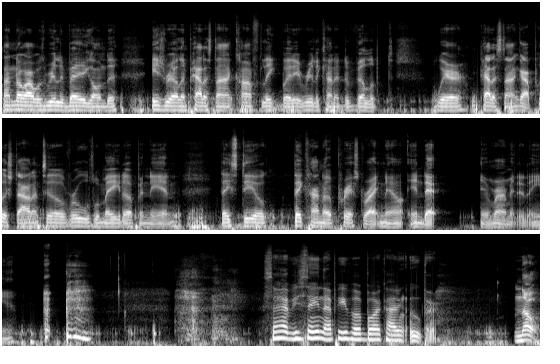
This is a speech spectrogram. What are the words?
I know I was really vague on the Israel and Palestine conflict, but it really kind of developed where Palestine got pushed out until rules were made up, and then they still they kind of oppressed right now in that environment that they in. So have you seen that people are boycotting Uber? No,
